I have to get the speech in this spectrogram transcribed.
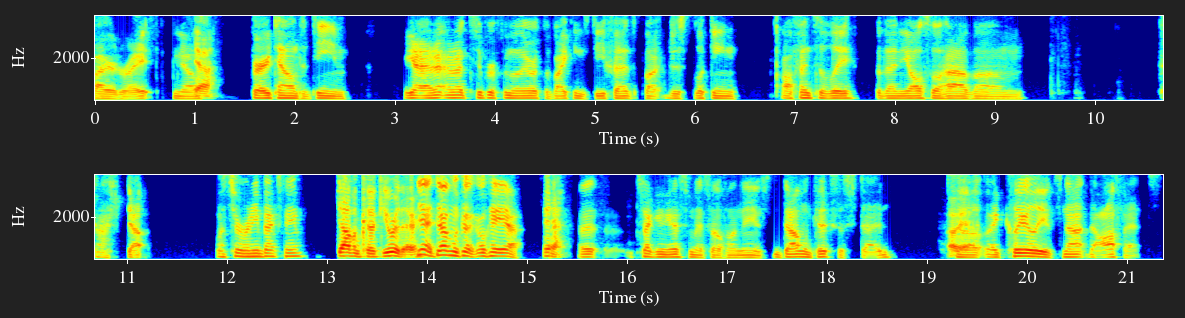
fired, right? You know, Yeah. very talented team. Yeah, I'm not super familiar with the Vikings defense, but just looking offensively. But then you also have, um, gosh, Da- what's her running back's name? Dalvin Cook, you were there. Yeah, Dalvin Cook. Okay, yeah. Yeah. Uh, second guessing myself on names. Dalvin Cook's a stud. Oh, so yeah. like clearly it's not the offense.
